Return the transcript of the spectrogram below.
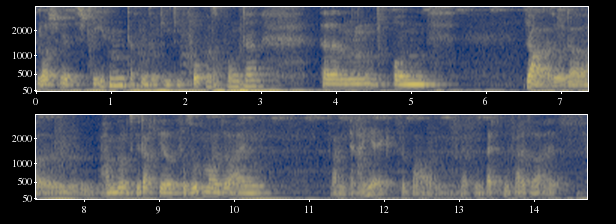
Loschwitz, Striesen. Das sind so die, die Fokuspunkte. Ähm, und ja, also da haben wir uns gedacht, wir versuchen mal so ein so ein Dreieck zu bauen, das im besten Fall so als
